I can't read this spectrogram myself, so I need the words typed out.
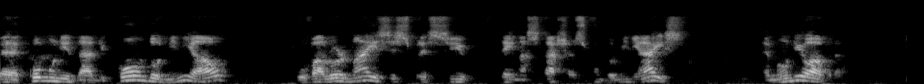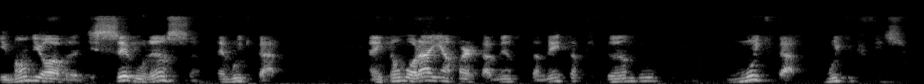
é, comunidade condominial, o valor mais expressivo que tem nas taxas condominiais é mão de obra. E mão de obra de segurança é muito caro. Então, morar em apartamento também está ficando muito caro, muito difícil.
